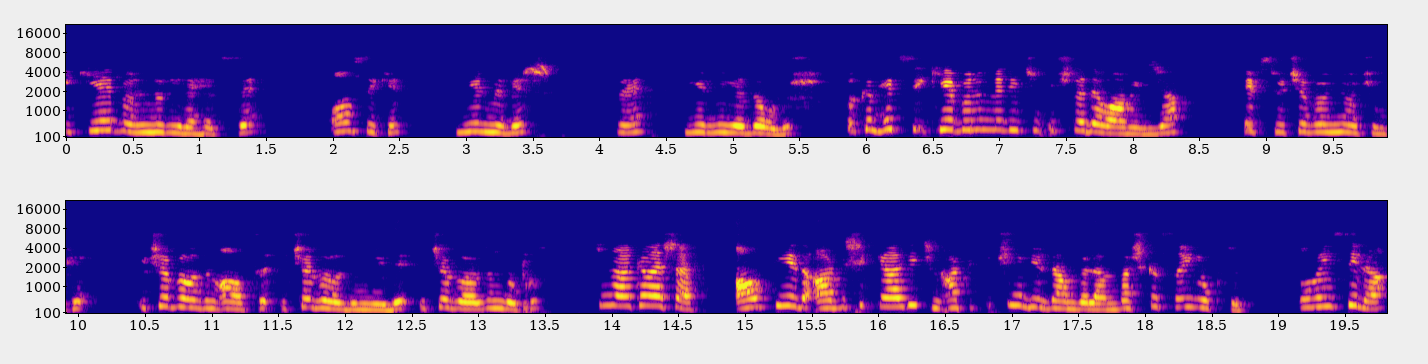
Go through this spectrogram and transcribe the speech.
2'ye bölünür yine hepsi. 18, 21 ve 27 olur. Bakın hepsi 2'ye bölünmediği için 3 ile devam edeceğim. Hepsi 3'e bölünüyor çünkü. 3'e böldüm 6, 3'e böldüm 7, 3'e böldüm 9. Şimdi arkadaşlar 6, 7 ardışık geldiği için artık 3'ünü birden bölen başka sayı yoktur. Dolayısıyla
